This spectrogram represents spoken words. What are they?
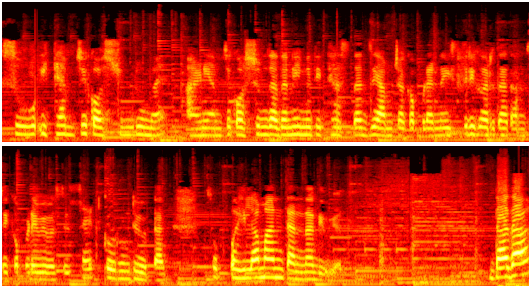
सो इथे आमची कॉस्ट्युम रूम आहे आणि आमचे कॉस्ट्युम दादा नेहमी तिथे असतात जे आमच्या कपड्यांना इस्त्री करतात आमचे कपडे व्यवस्थित सेट करून ठेवतात. सो पहिला मान त्यांना देऊयात. दादा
